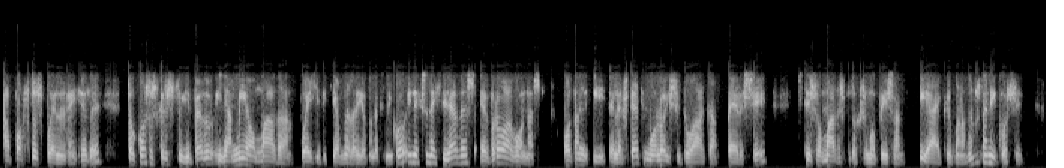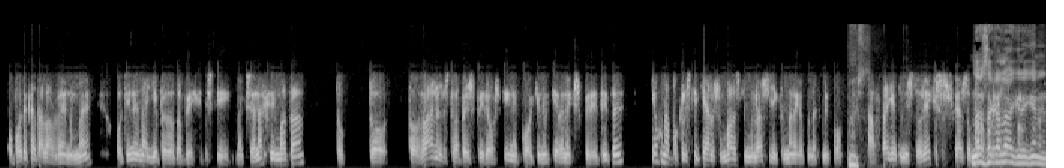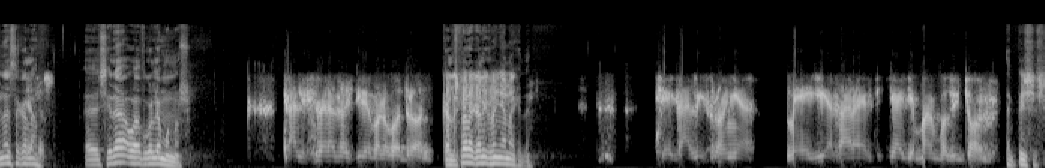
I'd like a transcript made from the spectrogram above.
από αυτούς που ελέγχεται, το κόστος χρήσης του γηπέδου για μία ομάδα που έχει δικαίωμα δηλαδή για τον εθνικό είναι 60.000 ευρώ αγώνας. Όταν η τελευταία τιμολόγηση του ΑΚΑ πέρσι στις ομάδες που το χρησιμοποίησαν, η ΑΕΚ και ο Παναθηναϊκός ήταν 20. Οπότε καταλαβαίνουμε ότι είναι ένα γήπεδο το οποίο έχει χτιστεί με ξένα χρήματα, το, το, το δάνειο της τραπέζης πυρό είναι κόκκινο και δεν εξυπηρετείται και έχουν αποκλειστεί και άλλες ομάδες και μιλάω συγκεκριμένα για τον εθνικό. Αυτά για την ιστορία και σας ευχαριστώ πολύ. Να είστε καλά, κύριε Γιάννη, να είστε καλά. Ε, σειρά ο Αυγολέμονος. Καλησπέρα σας, κύριε Κολοκοντρών. Καλησπέρα, καλή χρονιά να έχετε. Και καλή χρονιά. Με υγεία, χαρά, ευτυχία και πάνω από διτών. Επίσης.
